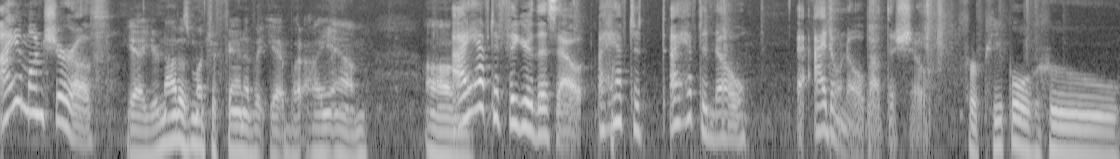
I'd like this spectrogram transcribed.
I am unsure of. Yeah, you're not as much a fan of it yet, but I am. Um, I have to figure this out. I have to. I have to know. I don't know about this show. For people who,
